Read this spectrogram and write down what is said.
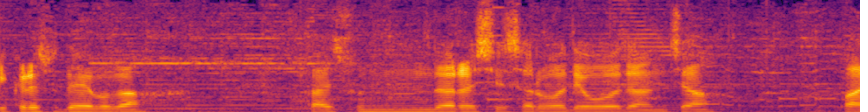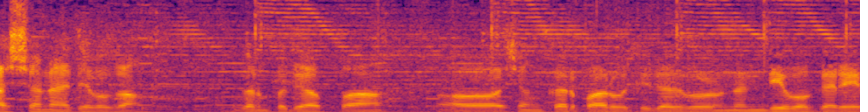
इकडे सुद्धा हे बघा काय सुंदर अशी सर्व देवतांच्या पाषाण आहेत हे बघा. गणपती बाप्पा शंकर पार्वती त्याचबरोबर नंदी वगैरे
